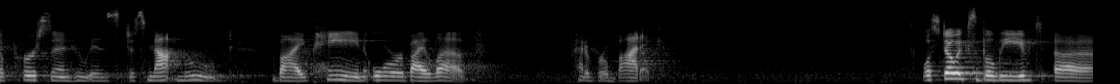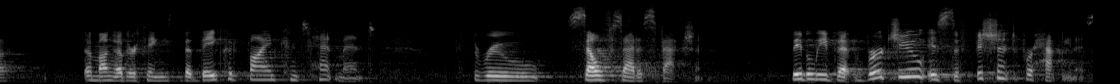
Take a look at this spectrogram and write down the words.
a person who is just not moved by pain or by love, kind of robotic. Well, Stoics believed uh, among other things, that they could find contentment through self satisfaction. They believed that virtue is sufficient for happiness,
